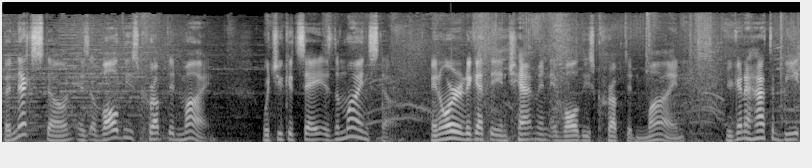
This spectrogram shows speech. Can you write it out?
The next stone is Ivaldi's Corrupted Mind, which you could say is the Mind Stone. In order to get the enchantment Ivaldi's Corrupted Mind, you're going to have to beat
